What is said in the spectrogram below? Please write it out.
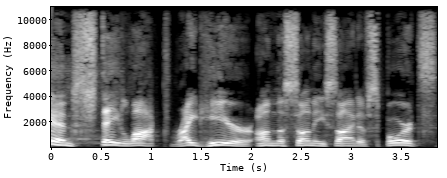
And stay locked right here on the Sonny side of sports.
